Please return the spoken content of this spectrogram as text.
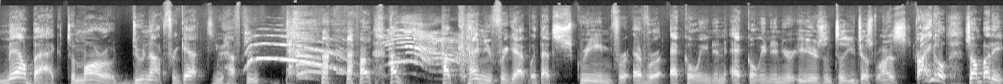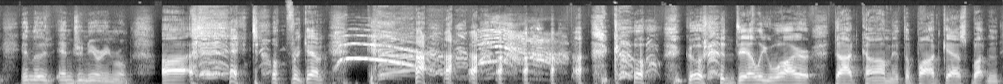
Mailbag tomorrow. Do not forget. You have to. how, how, how, can you forget with that scream forever echoing and echoing in your ears until you just want to strangle somebody in the engineering room? Uh, don't forget. go, go to dailywire.com, hit the podcast button,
